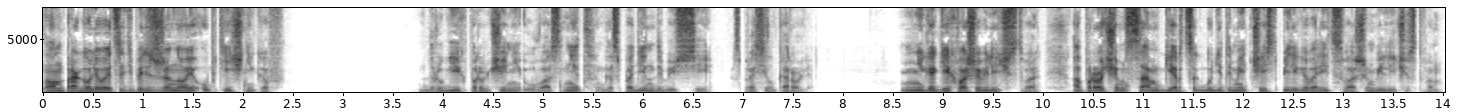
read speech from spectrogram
он прогуливается теперь с женой у птичников. Других поручений у вас нет, господин де Бюсси? спросил король. Никаких, ваше величество. А прочим, сам герцог будет иметь честь переговорить с вашим величеством.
